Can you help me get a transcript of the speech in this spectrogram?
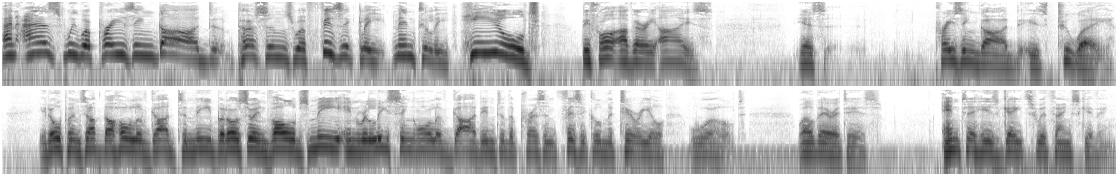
And as we were praising God, persons were physically, mentally healed before our very eyes. Yes, praising God is two way. It opens up the whole of God to me, but also involves me in releasing all of God into the present physical material world. Well, there it is. Enter his gates with thanksgiving.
